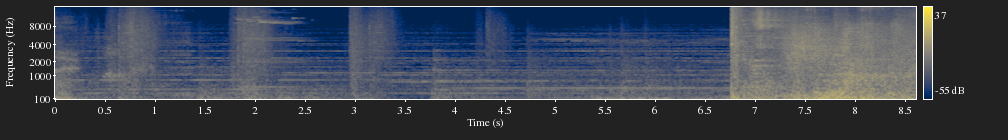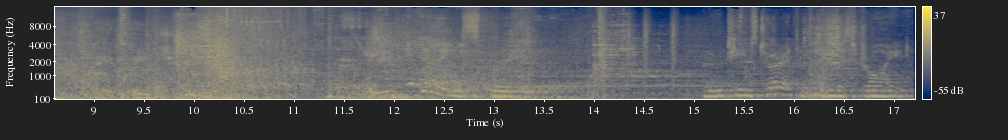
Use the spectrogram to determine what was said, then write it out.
Brother. Blue team's turret has been destroyed.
